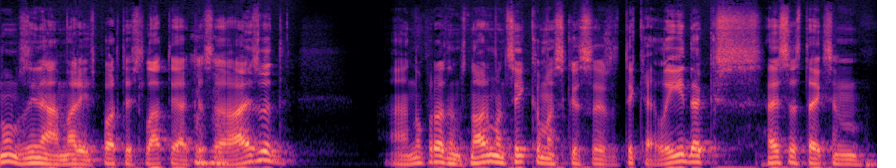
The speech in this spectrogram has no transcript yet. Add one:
Nu, zinām, arī sportisti Latvijā, kas uh -huh. aizved. Nu, protams, Normans Ikamas, kas ir tikai līdeks. Es esmu, teiksim,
